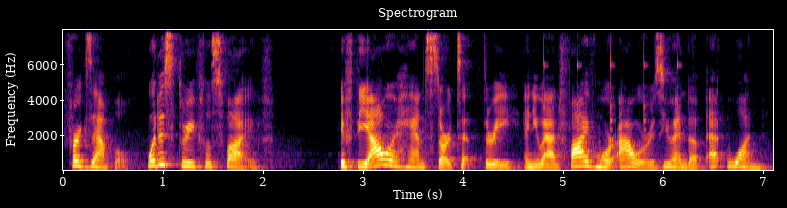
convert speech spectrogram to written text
For example, what is 3 plus 5? If the hour hand starts at 3 and you add 5 more hours, you end up at 1.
